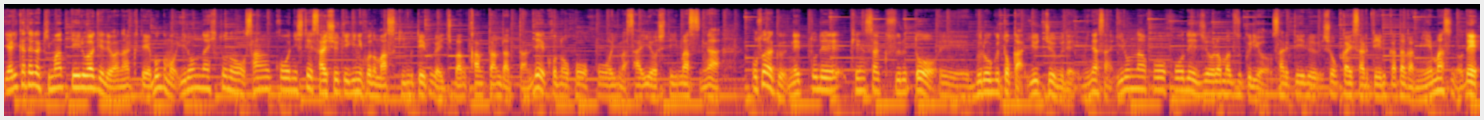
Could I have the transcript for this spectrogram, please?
やり方が決まっているわけではなくて僕もいろんな人の参考にして最終的にこのマスキングテープが一番簡単だったんでこの方法を今採用していますがおそらくネットで検索すると、えー、ブログとか YouTube で皆さんいろんな方法でジオラマ作りをされている紹介されている方が見えますので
